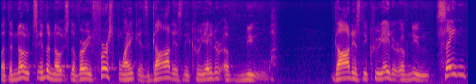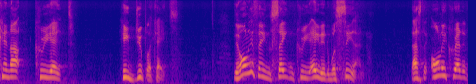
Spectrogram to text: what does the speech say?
But the notes, in the notes, the very first blank is God is the creator of new. God is the creator of new. Satan cannot create, he duplicates. The only thing Satan created was sin. That's the only credit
